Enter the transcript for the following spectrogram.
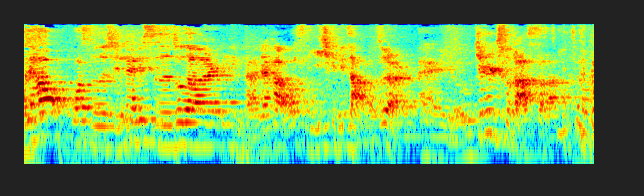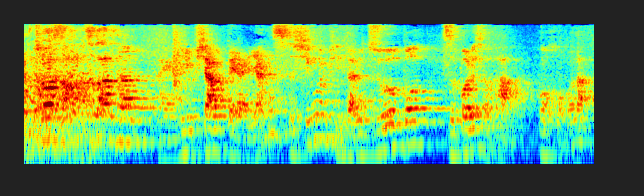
大家好，我是新来的石主任儿。大家好，我是以前的赵主任。哎，又今儿出大事了。出了啥子大事？哎，你不晓得啊？央视新闻频道的主播直播的时候哈，我喝了。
